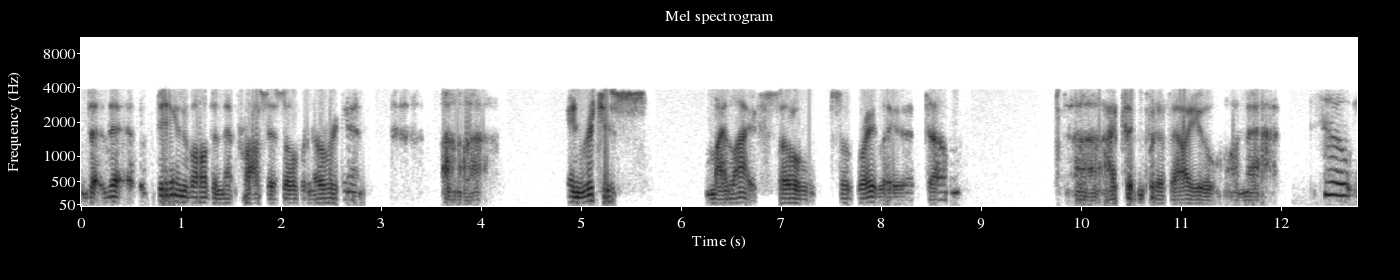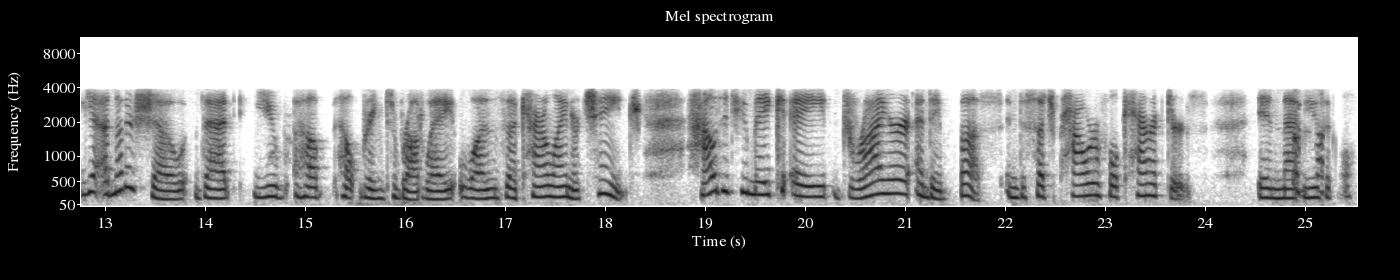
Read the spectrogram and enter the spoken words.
the, the, being involved in that process over and over again uh, enriches my life so so greatly that um, uh, I couldn't put a value on that. So, yeah, another show that you helped help bring to Broadway was uh, Caroline or Change. How did you make a dryer and a bus into such powerful characters in that musical?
